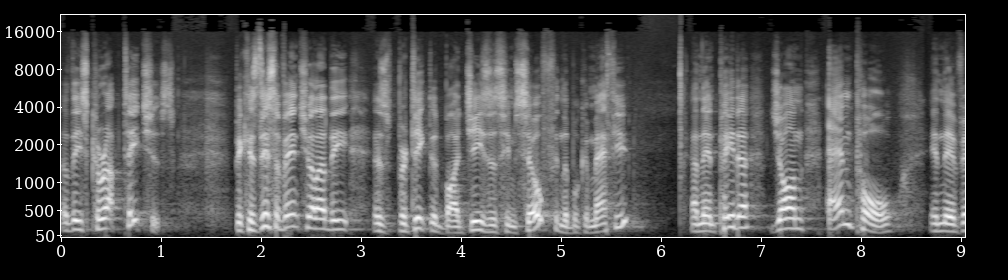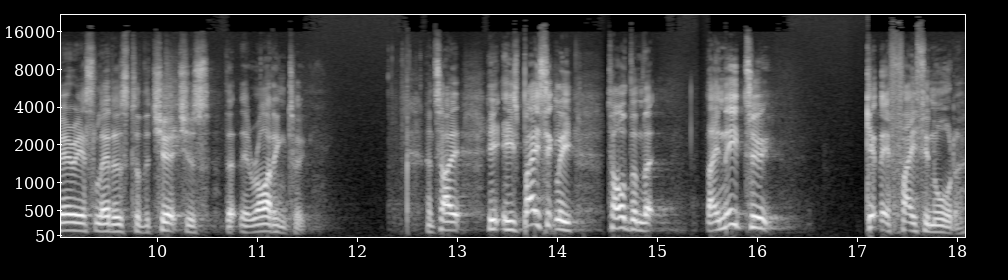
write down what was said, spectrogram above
of these corrupt teachers, because this eventuality is predicted by Jesus himself in the book of Matthew, and then Peter, John, and Paul in their various letters to the churches that they're writing to. And so he, he's basically told them that they need to get their faith in order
